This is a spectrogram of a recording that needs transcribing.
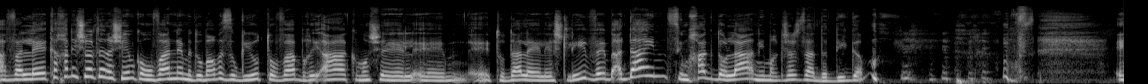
אבל אה, ככה אני שואלת אנשים, כמובן אה, מדובר בזוגיות טובה, בריאה, כמו שתודה לאל יש לי, ועדיין שמחה גדולה, אני מרגישה שזה הדדי גם. אה,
